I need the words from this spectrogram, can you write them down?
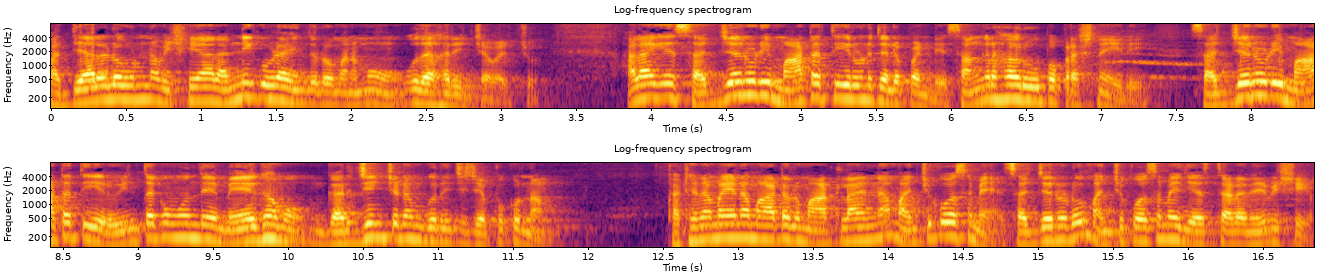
పద్యాలలో ఉన్న విషయాలన్నీ కూడా ఇందులో మనము ఉదహరించవచ్చు. అలాగే సజ్జనుడి మాట తీరును తెలపండి. సంగ్రహ రూప ప్రశ్న ఇది. సజ్జనుడి మాట తీరు ఇంతకుముందే మేఘము గర్జించడం గురించి చెప్పుకున్నాం. కఠినమైన మాటలు మాట్లాడినా మంచి కోసమే సజ్జనుడు మంచి కోసమే చేస్తాడనే విషయం.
